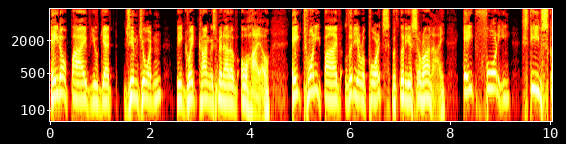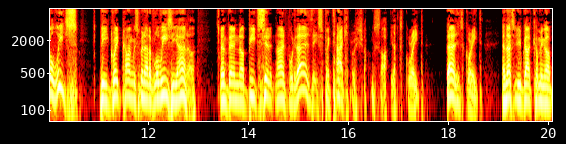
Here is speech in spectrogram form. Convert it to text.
Eight oh five, you get Jim Jordan, the great congressman out of Ohio. Eight twenty-five, Lydia reports with Lydia Serrano. Eight forty, Steve Scalise, the great congressman out of Louisiana, and then uh, beat Sid at nine forty. That is a spectacular show. I'm sorry, that's great. That is great, and that's what you've got coming up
